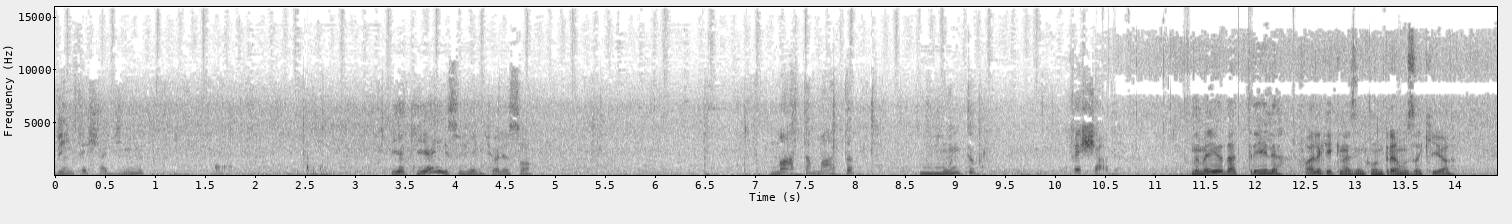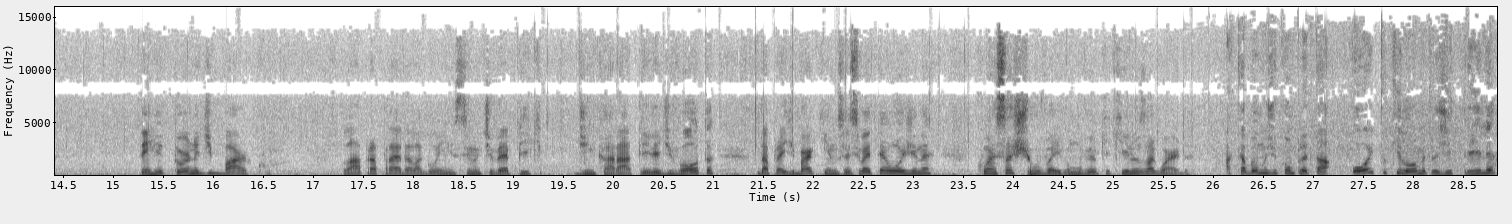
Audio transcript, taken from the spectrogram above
bem fechadinho. E aqui é isso, gente. Olha só. Mata, mata muito fechada. No meio da trilha, olha o que, que nós encontramos aqui, ó. Tem retorno de barco lá pra Praia da Lagoinha. Se não tiver pique de encarar a trilha de volta, dá pra ir de barquinho. Não sei se vai ter hoje, né? Com essa chuva aí. Vamos ver o que, que nos aguarda. Acabamos de completar 8 quilômetros de trilha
